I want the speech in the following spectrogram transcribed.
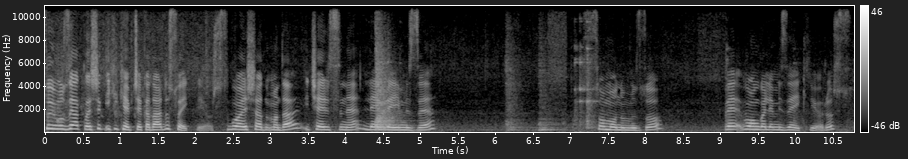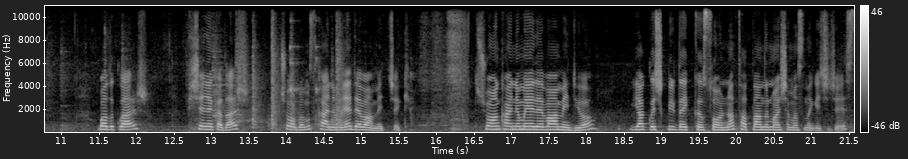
Suyumuzu yaklaşık 2 kepçe kadar da su ekliyoruz. Bu aşamada içerisine levreğimizi, somonumuzu ve vongolemizi ekliyoruz. Balıklar pişene kadar çorbamız kaynamaya devam edecek. Şu an kaynamaya devam ediyor. Yaklaşık bir dakika sonra tatlandırma aşamasına geçeceğiz.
